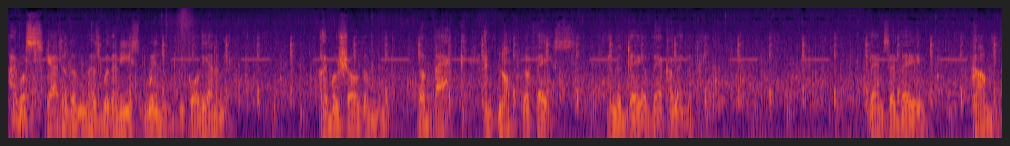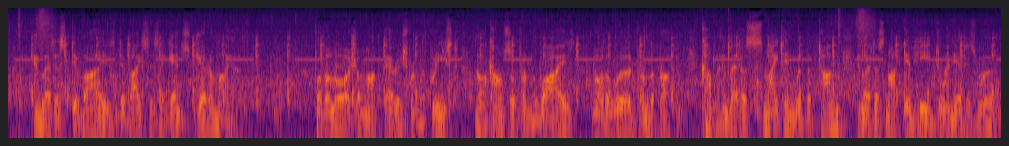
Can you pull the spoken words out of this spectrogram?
I will scatter them as with an east wind before the enemy. I will show them the back and not the face in the day of their calamity. Then said they, Come, and let us devise devices against Jeremiah. For the law shall not perish from the priest, nor counsel from the wise, nor the word from the prophet. Come, and let us smite him with the tongue, and let us not give heed to any of his words.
